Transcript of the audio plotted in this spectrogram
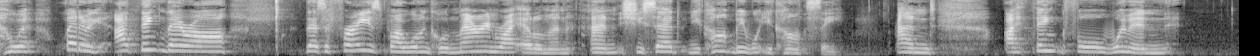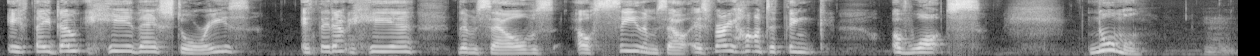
where, where do we? I think there are. There's a phrase by a woman called Marian Wright Edelman, and she said, "You can't be what you can't see." And I think for women, if they don't hear their stories, if they don't hear themselves or see themselves, it's very hard to think of what's normal. Mm.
